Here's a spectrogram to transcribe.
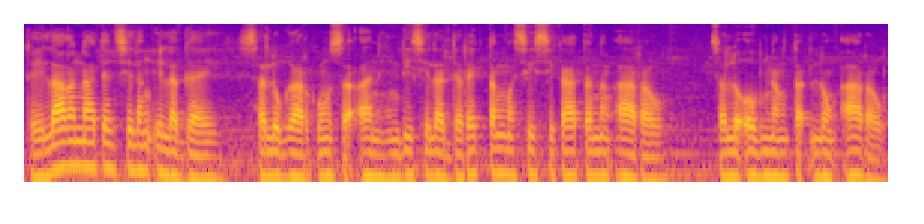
Kailangan natin silang ilagay sa lugar kung saan hindi sila direktang masisikatan ng araw sa loob ng tatlong araw.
